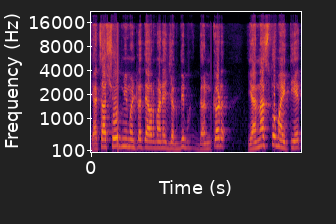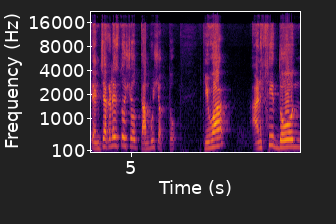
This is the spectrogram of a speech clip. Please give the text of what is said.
याचा शोध मी म्हटलं त्याप्रमाणे जगदीप धनकड यांनाच तो माहिती आहे त्यांच्याकडेच तो शोध थांबू शकतो. किंवा आणखी दोन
